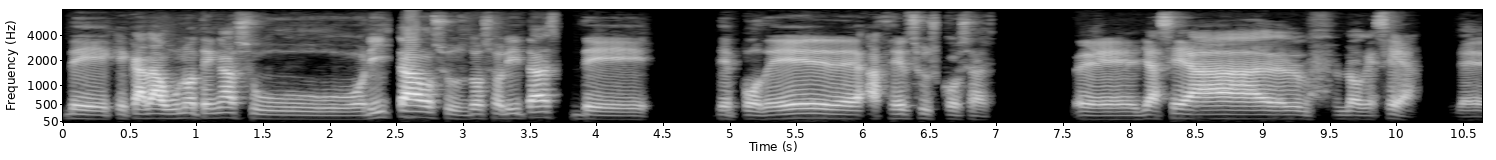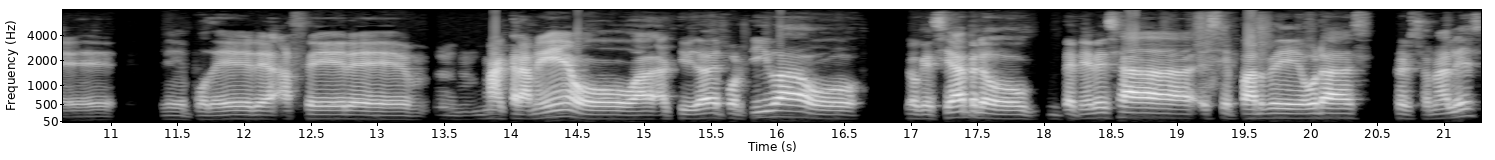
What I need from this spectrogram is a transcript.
de que cada uno tenga su horita o sus dos horitas de, de poder hacer sus cosas, eh, ya sea lo que sea, de, poder hacer eh, macramé o actividad deportiva o lo que sea, pero tener esa, ese par de horas personales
